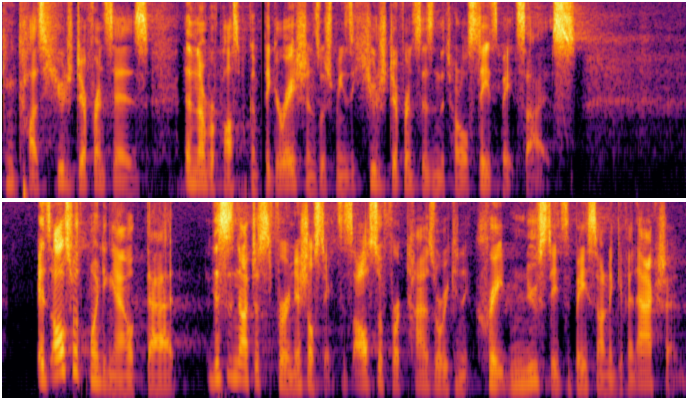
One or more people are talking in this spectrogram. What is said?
can cause huge differences in the number of possible configurations, which means huge differences in the total state space size. It's also worth pointing out that this is not just for initial states, it's also for times where we can create new states based on a given action.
